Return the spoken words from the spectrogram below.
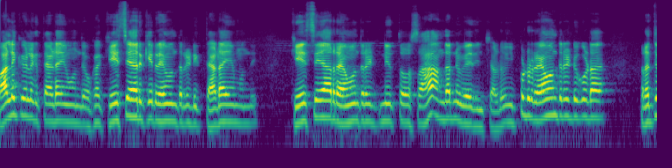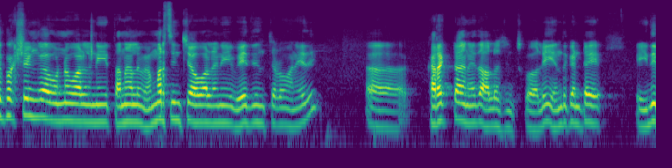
వాళ్ళకి వీళ్ళకి తేడా ఏముంది? ఒక కేసీఆర్కి రేవంత్ రెడ్డికి తేడా ఏముంది? కేసీఆర్ రేవంత్ రెడ్డినితో సహా అందరిని వేధించాడు. ఇప్పుడు రేవంత్ రెడ్డి కూడా ప్రతిపక్షంగా ఉన్న వాళ్ళని తనల్ని విమర్శించే వాళ్ళని వేధించడం అనేది కరెక్టా అనేది ఆలోచించుకోవాలి. ఎందుకంటే ఇది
